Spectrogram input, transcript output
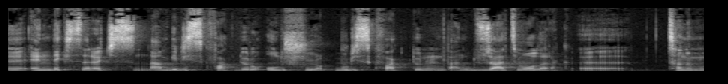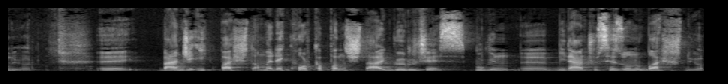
e, endeksler açısından bir risk faktörü oluşuyor. Bu risk faktörünü ben düzeltme olarak tanımlıyorum. Bence ilk başta ama rekor kapanışlar göreceğiz. Bugün e, bilanço sezonu başlıyor.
